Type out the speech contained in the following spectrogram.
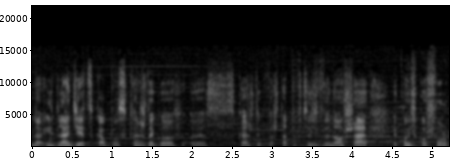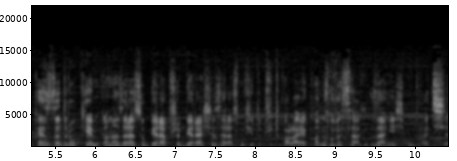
No i dla dziecka, bo z każdego, e, z każdych warsztatów coś wynoszę, jakąś koszulkę z zadrukiem i ona zaraz ubiera, przebiera się, zaraz musi do przedszkola jako nowe za, zanieść, ubrać się.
